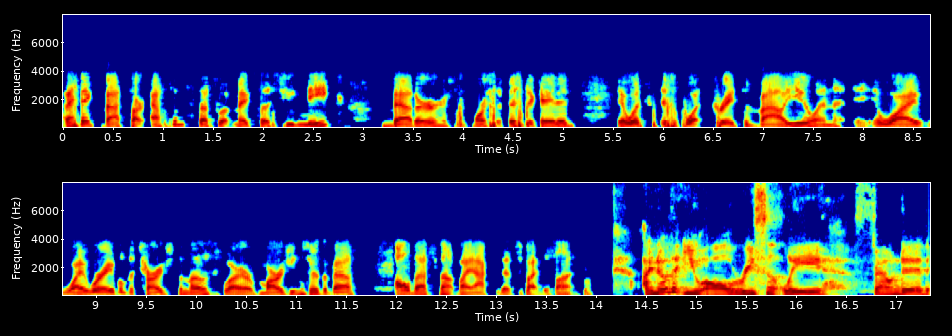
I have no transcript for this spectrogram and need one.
And I think that's our essence. That's what makes us unique, better, more sophisticated it was is what creates value and why why we're able to charge the most, why our margins are the best. All that's not by accident; it's by design. I know that you all recently founded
